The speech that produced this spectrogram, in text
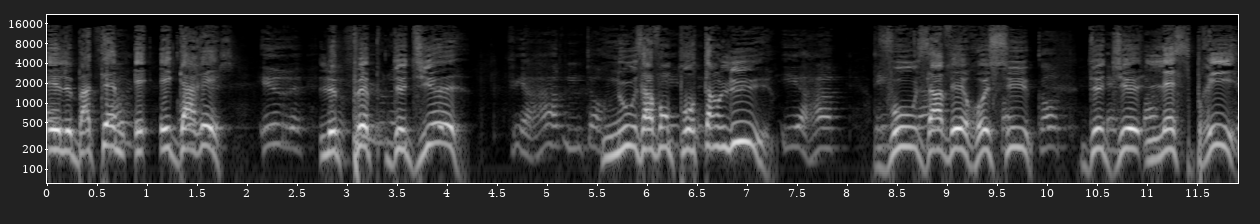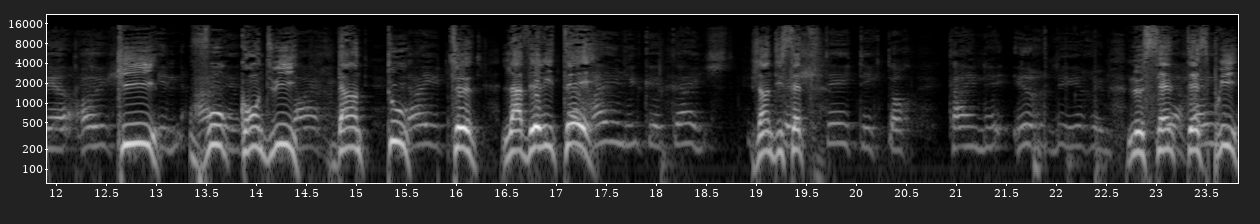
et le baptême est égaré. Le peuple de Dieu, nous avons pourtant lu, vous avez reçu de Dieu l'Esprit qui vous conduit dans toute la vérité. Jean 17, Le Saint-Esprit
